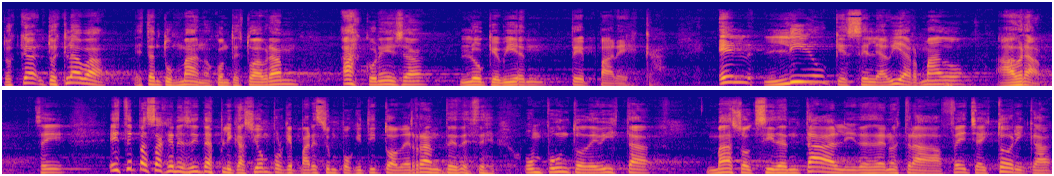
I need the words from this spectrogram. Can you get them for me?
Tu esclava está en tus manos, contestó Abraham, haz con ella lo que bien parezca. El lío que se le había armado a Abraham. Este pasaje necesita explicación porque parece un poquitito aberrante desde un punto de vista más occidental y desde nuestra fecha histórica.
